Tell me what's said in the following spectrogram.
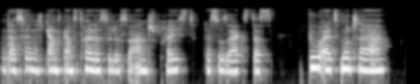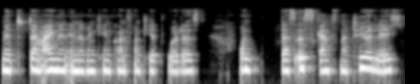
Und das finde ich ganz, ganz toll, dass du das so ansprichst, dass du sagst, dass du als Mutter mit deinem eigenen inneren Kind konfrontiert wurdest. Und das ist ganz natürlich.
